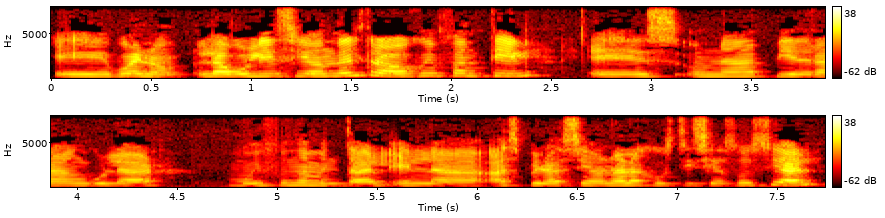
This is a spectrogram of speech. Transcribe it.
Eh, bueno, la abolición del trabajo infantil es una piedra angular muy fundamental en la aspiración a la justicia social,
